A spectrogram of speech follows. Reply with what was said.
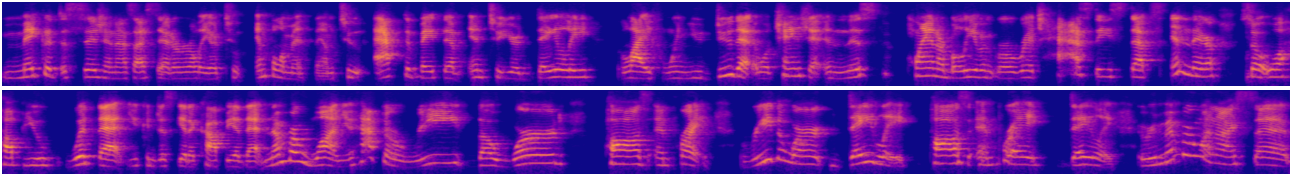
make a decision, as I said earlier, to implement them, to activate them into your daily life. When you do that, it will change that. And this planner, Believe and Grow Rich, has these steps in there. So it will help you with that. You can just get a copy of that. Number one, you have to read the word, pause, and pray. Read the word daily, pause, and pray daily. Remember when I said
